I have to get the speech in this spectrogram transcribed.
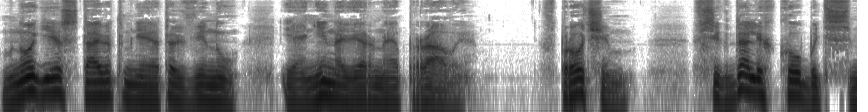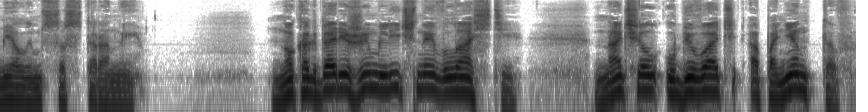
Многие ставят мне это в вину, и они, наверное, правы. Впрочем, всегда легко быть смелым со стороны. Но когда режим личной власти начал убивать оппонентов,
